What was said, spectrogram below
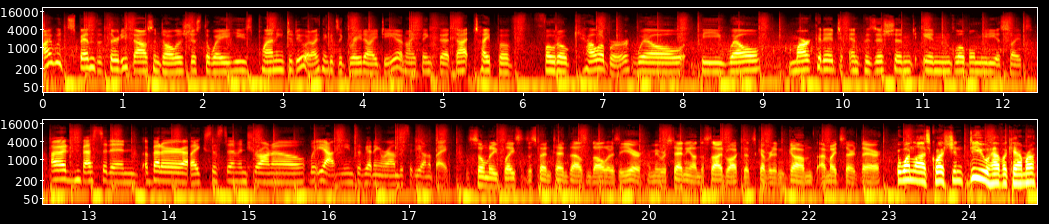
I would spend the $30,000 just the way he's planning to do it. I think it's a great idea, and I think that that type of photo caliber will be well marketed and positioned in global media sites. I would invested in a better bike system in Toronto. But yeah, means of getting around the city on a bike. So many places to spend $10,000 a year. I mean, we're standing on the sidewalk that's covered in gum. I might start there. One last question Do you have a camera?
